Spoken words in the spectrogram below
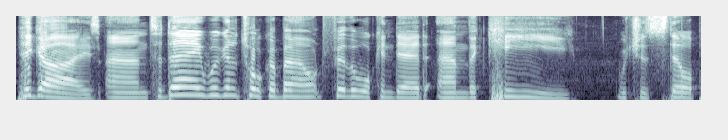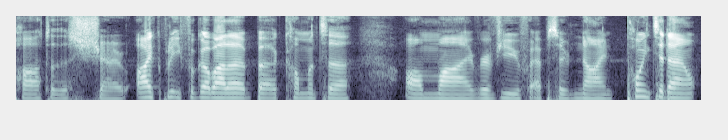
Hey guys, and today we're going to talk about Fear the Walking Dead and the key, which is still a part of this show. I completely forgot about it, but a commenter on my review for episode 9 pointed out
